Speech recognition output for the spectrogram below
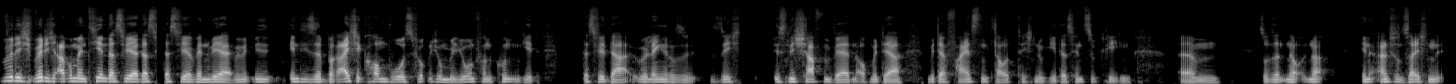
würde ich, würde ich argumentieren, dass wir, dass, dass wir, wenn wir in diese Bereiche kommen, wo es wirklich um Millionen von Kunden geht, dass wir da über längere Sicht es nicht schaffen werden, auch mit der, mit der feinsten Cloud-Technologie das hinzukriegen. Ähm, so eine, eine, in Anführungszeichen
